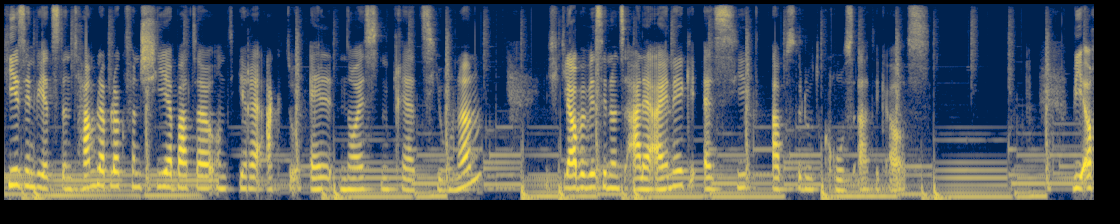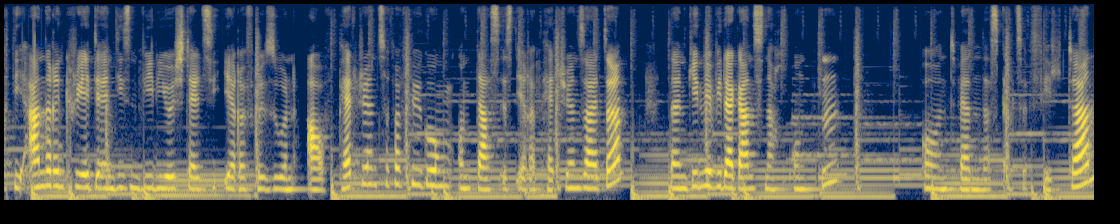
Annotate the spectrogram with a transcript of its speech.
Hier sehen wir jetzt den Tumblr-Blog von Shia Butter und ihre aktuell neuesten Kreationen. Ich glaube, wir sind uns alle einig, es sieht absolut großartig aus. Wie auch die anderen Creator in diesem Video stellt sie ihre Frisuren auf Patreon zur Verfügung und das ist ihre Patreon-Seite. Dann gehen wir wieder ganz nach unten und werden das Ganze filtern.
